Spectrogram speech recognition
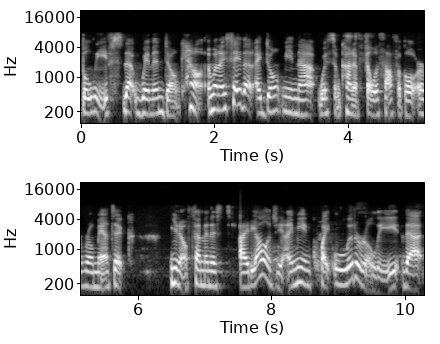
beliefs that women don't count. And when I say that, I don't mean that with some kind of philosophical or romantic you know, feminist ideology. I mean, quite literally, that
